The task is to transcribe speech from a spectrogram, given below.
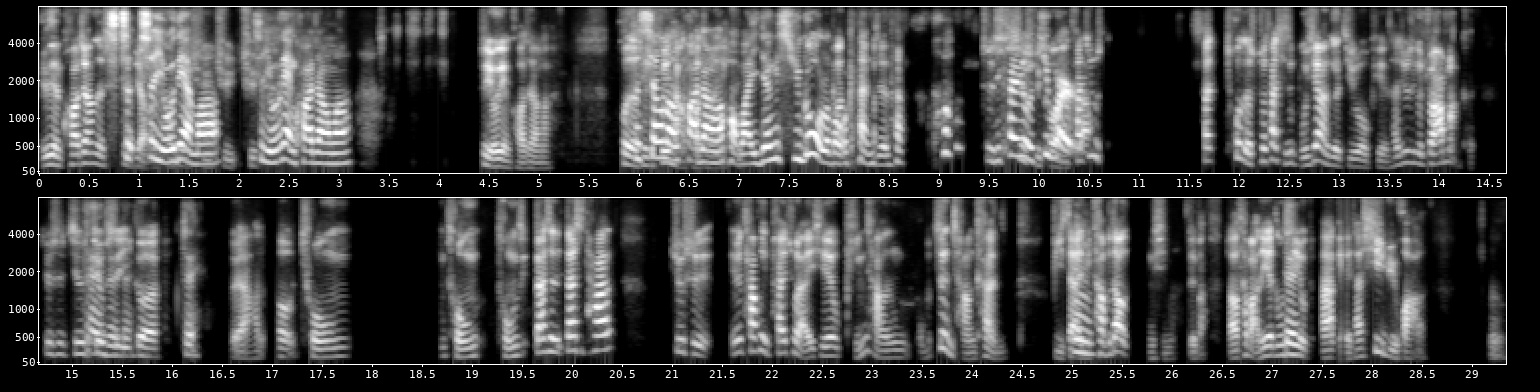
有点夸张的视角，是是有点吗去去是有点夸张吗？是有点夸张啊，或者是相当夸张了，好吧，已经虚构了吧？我感觉他 是一看就有剧本儿了它就是它或者说它其实不像一个纪录片，它就是个 drama，可就是就就是一个对对啊，然后从从从但是但是它就是因为他会拍出来一些平常我们正常看比赛你嗯。看不到的东西嘛，对吧？然后他把那些东西又给它给他戏剧化了，嗯。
